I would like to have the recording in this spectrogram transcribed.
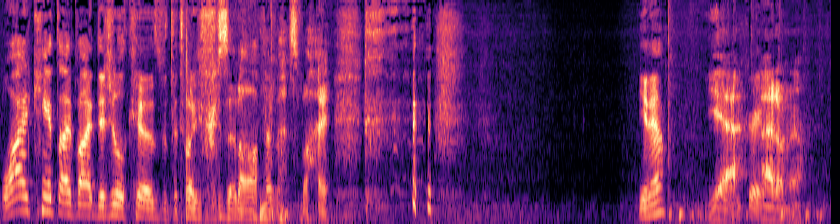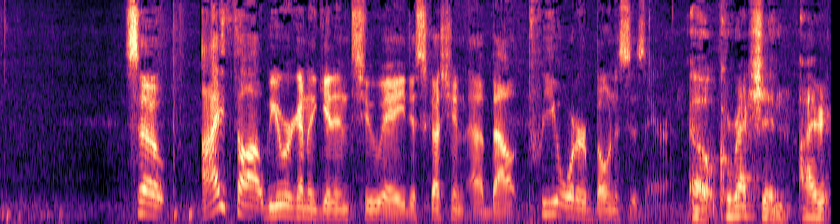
Why can't I buy digital codes with the twenty percent off at Best Buy? you know. Yeah, I don't know. So I thought we were going to get into a discussion about pre-order bonuses, Aaron. Oh, correction, I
